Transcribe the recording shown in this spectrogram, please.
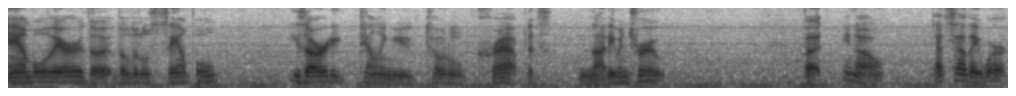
amble there the the little sample he's already telling you total crap that's not even true. But you know that's how they work.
